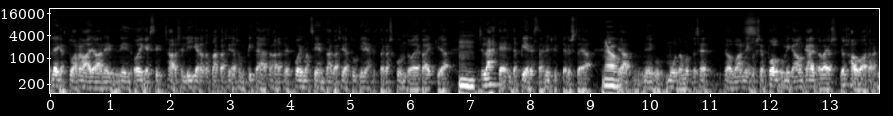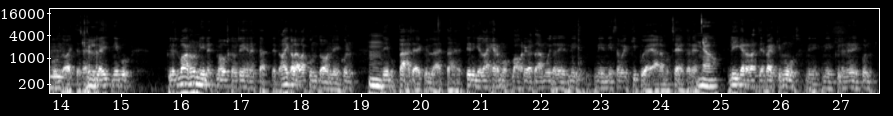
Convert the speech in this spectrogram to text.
leikattua raajaa, niin, niin oikeasti saada se liikerata takaisin ja sun pitää saada se voimat siihen takaisin ja tukilihakset takaisin kuntoon ja kaikki. Ja mm. Se lähtee siitä pienestä nytkyttelystä ja, ja niin kuin muuta, mutta se, se on vaan niin kuin se polku, mikä on käytävä, jos, jos haluaa saada kuntoon mm. itsensä. Kyllä. Kyllä, niin kuin, kyllä se vaan on niin, että mä uskon siihen, että, että aika lailla kuntoon niin kuin, mm. niin kuin pääsee kyllä. Että, tietenkin jotain hermovaurioita ja muita, niin, niin, niin niistä voi kipuja jäädä, mutta se, että ne liikeradat ja kaikki muut, niin, niin kyllä ne niin kuin,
